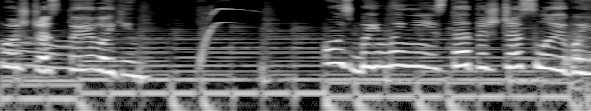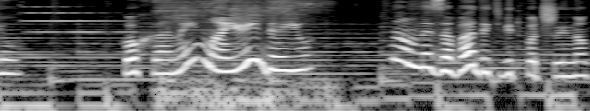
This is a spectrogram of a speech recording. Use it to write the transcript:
Пощастило їм. Ось би й мені стати щасливою. Коханий, маю ідею. Нам не завадить відпочинок.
